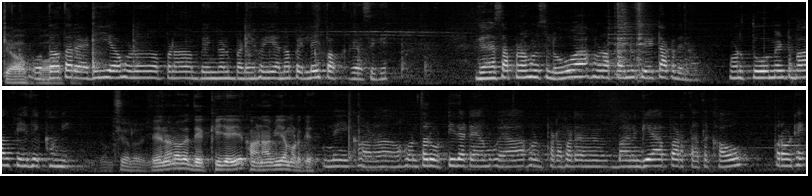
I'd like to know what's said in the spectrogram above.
ਕੀ ਉਦਾਂ ਤਾਂ ਰੈਡੀ ਆ ਹੁਣ ਆਪਣਾ ਬੈਂਗਣ ਬਣੇ ਹੋਏ ਆ ਨਾ ਪਹਿਲਾਂ ਹੀ ਪੱਕ ਗਏ ਸੀਗੇ। ਗੈਸ ਆਪਣਾ ਹੁਣ ਸਲੋ ਆ ਹੁਣ ਆਪਾਂ ਇਹਨੂੰ ਫੇਰ ਢੱਕ ਦੇਣਾ। ਹੁਣ 2 ਮਿੰਟ ਬਾਅਦ ਫੇਰ ਦੇਖਾਂਗੇ। ਚਲੋ ਜੀ। ਇਹਨਾਂ ਨੂੰ ਵੀ ਦੇਖੀ ਜਾਈਏ ਖਾਣਾ ਵੀ ਆ ਮੁੜ ਕੇ। ਨਹੀਂ ਖਾਣਾ ਹੁਣ ਤਾਂ ਰੋਟੀ ਦਾ ਟਾਈਮ ਹੋਇਆ ਹੁਣ ਫਟਾਫਟ ਬਣ ਗਿਆ ਭਰਤਾ ਤਾਂ ਖਾਓ ਪਰੌਂਠੇ।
